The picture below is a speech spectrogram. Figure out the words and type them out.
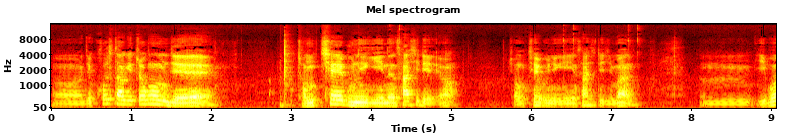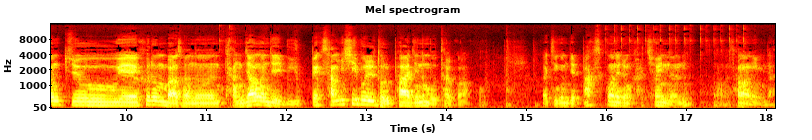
어 이제 코스닥이 조금 이제 정체 분위기는 사실이에요. 정체 분위기인 사실이지만 음, 이번 주의 흐름 봐서는 당장은 이제 630을 돌파하지는 못할 것 같고 그러니까 지금 이제 박스권에 좀 갇혀 있는 어, 상황입니다.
